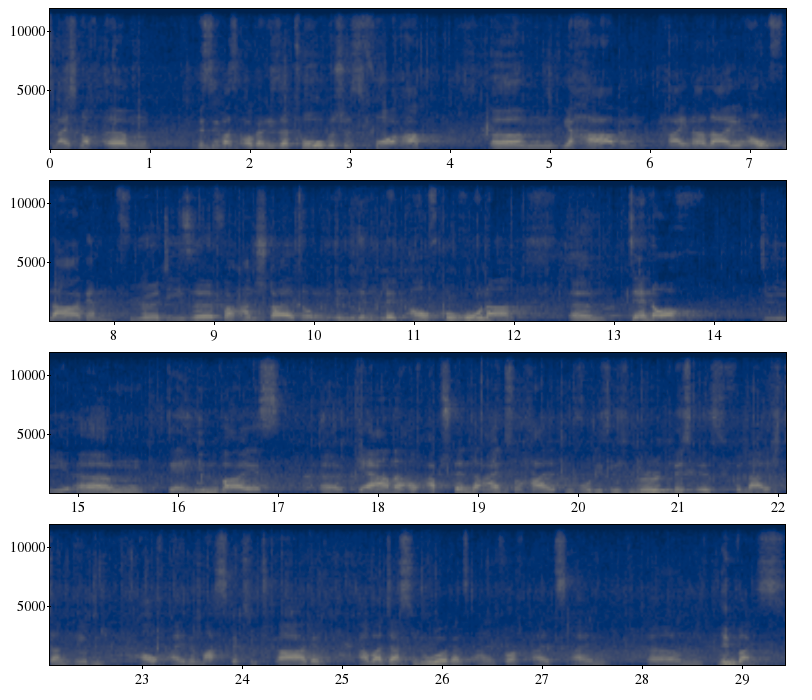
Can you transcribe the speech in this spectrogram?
Vielleicht noch ein ähm, bisschen was Organisatorisches vorab. Ähm, wir haben keinerlei Auflagen für diese Veranstaltung im Hinblick auf Corona. Ähm, dennoch die, ähm, der Hinweis, äh, gerne auch Abstände einzuhalten, wo dies nicht möglich ist, vielleicht dann eben auch eine Maske zu tragen. Aber das nur ganz einfach als ein ähm, Hinweis.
